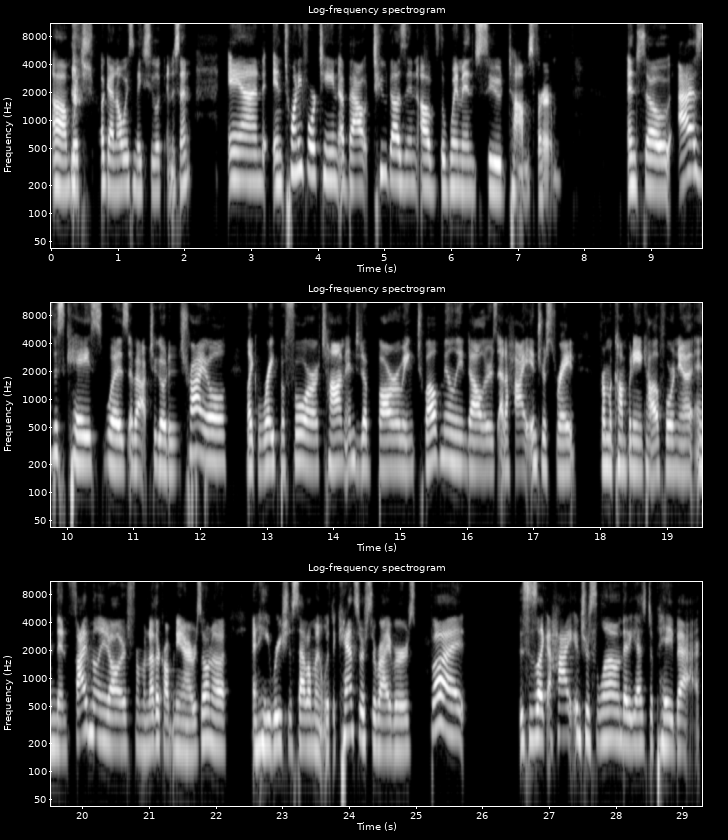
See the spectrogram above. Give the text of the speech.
um, which again always makes you look innocent. And in 2014, about two dozen of the women sued Tom's firm. And so, as this case was about to go to trial, like right before, Tom ended up borrowing $12 million at a high interest rate from a company in California and then $5 million from another company in Arizona. And he reached a settlement with the cancer survivors. But this is like a high interest loan that he has to pay back.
